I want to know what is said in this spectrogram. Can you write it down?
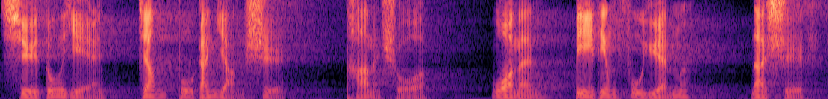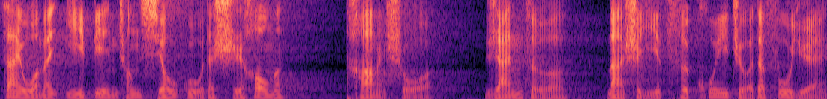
许多眼。将不敢仰视，他们说：“我们必定复原吗？”那是在我们已变成朽骨的时候吗？他们说：“然则，那是一次亏折的复原，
